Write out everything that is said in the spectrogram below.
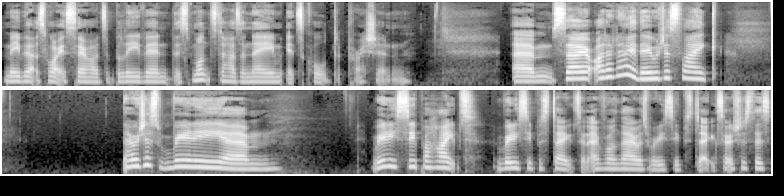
Maybe that's why it's so hard to believe in. This monster has a name. It's called depression. Um, so I don't know. They were just like, they were just really, um, really super hyped, really super stoked, and everyone there was really super stoked. So it's just this.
